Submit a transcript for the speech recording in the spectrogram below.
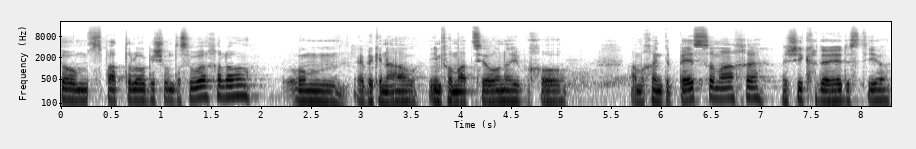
um es pathologisch untersuchen lassen, um eben genau Informationen zu bekommen, was wir könnten besser machen könnten. Wir schicken ja jedes Tier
